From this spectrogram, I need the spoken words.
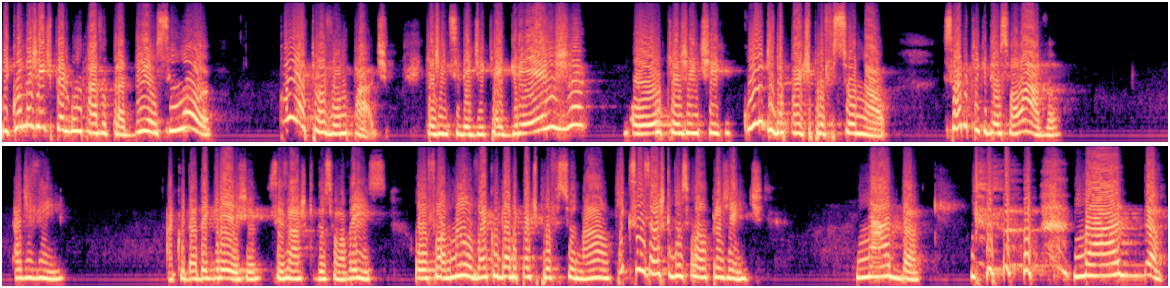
E quando a gente perguntava para Deus, Senhor, qual é a tua vontade? Que a gente se dedique à igreja ou que a gente cuide da parte profissional? Sabe o que, que Deus falava? Adivinha? a cuidar da igreja. Vocês acham que Deus falava isso? Ou falava, não, vai cuidar da parte profissional. O que, que vocês acham que Deus falava pra gente? Nada. Nada.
